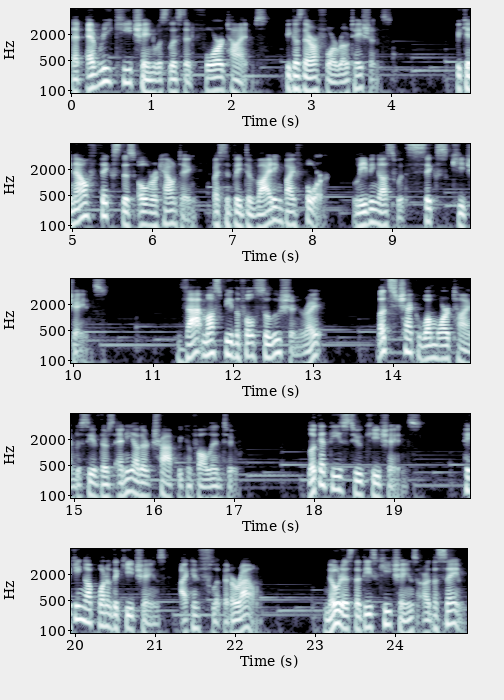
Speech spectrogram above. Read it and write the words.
that every keychain was listed four times, because there are four rotations. We can now fix this overcounting by simply dividing by 4, leaving us with 6 keychains. That must be the full solution, right? Let's check one more time to see if there's any other trap we can fall into. Look at these two keychains. Picking up one of the keychains, I can flip it around. Notice that these keychains are the same.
